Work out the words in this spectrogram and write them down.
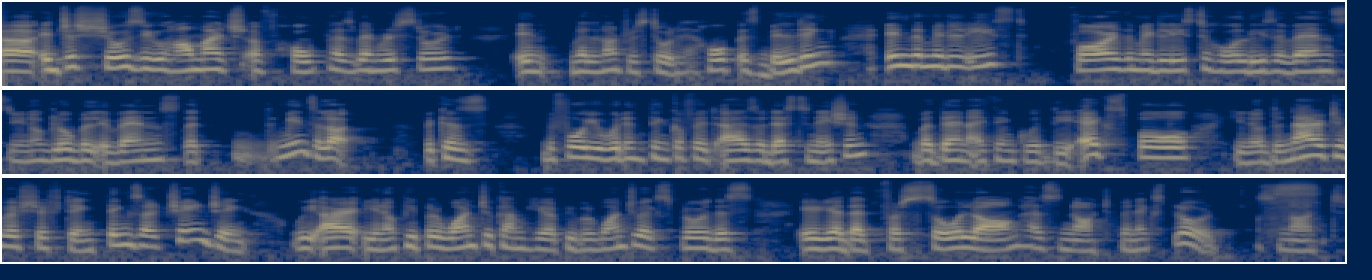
uh, it just shows you how much of hope has been restored in well not restored hope is building in the Middle East for the Middle East to hold these events you know global events that it means a lot because before you wouldn't think of it as a destination but then I think with the expo you know the narrative is shifting things are changing we are you know people want to come here people want to explore this area that for so long has not been explored it's not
